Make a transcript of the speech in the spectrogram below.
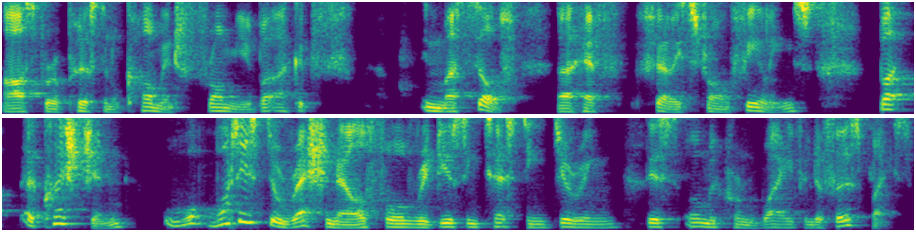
ask for a personal comment from you, but I could, in myself, uh, have fairly strong feelings. But a question what is the rationale for reducing testing during this Omicron wave in the first place?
